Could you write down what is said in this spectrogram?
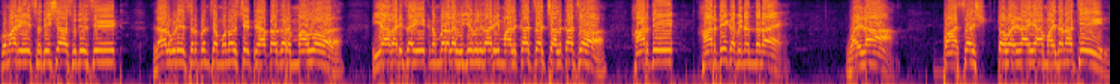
कुमारी सदिशा सुधीर शेठ लालगुडे सरपंच मनोज शेठ ठाकळकर मावळ. या गाडीचा एक नंबरला विजय गाडी मालकाचा चालकाचा. हार्दिक हार्दिक अभिनंदन आहे. वळला बासष्ट वळला या मैदानातील.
